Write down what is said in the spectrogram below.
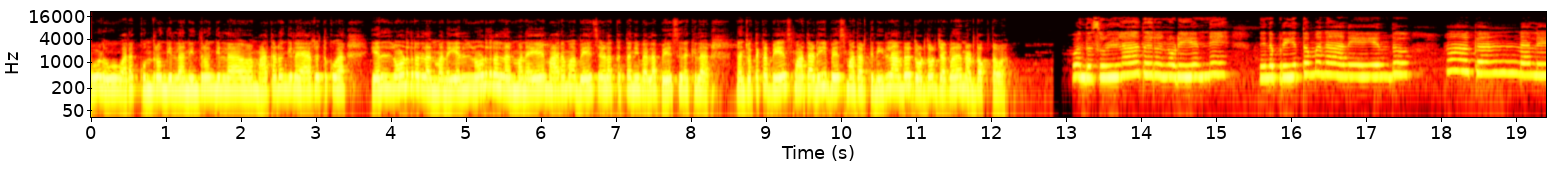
ಹೊರ ಹೊರಗೆ ಕುಂದ್ರಂಗಿಲ್ಲ, ನಿಂದ್ರಂಗಿಲ್ಲ, ಮಾತಾಡೋಂಗಿಲ್ಲ, ಯಾರ ಜೊತೆಗೂ ಎಲ್ಲಿ ನೋಡಿದ್ರಲ್ಲ ನನ್ನ ಮನೆ ಎಲ್ಲಿ ನೋಡಿದ್ರಲ್ಲ ನನ್ನ ಮನೆ ಏ ಮಾರಮ್ಮ, ಬೇಸ್ ಹೇಳಕತ್ತ, ನೀವೆಲ್ಲ ಬೇಸ್ ಇರಕ್ಕಿಲ್ಲ ನನ್ನ ಜೊತೆಕ ಬೇಸ್ ಮಾತಾಡಿ, ಬೇಸ್ ಮಾತಾಡ್ತೀನಿ. ಇಲ್ಲ ಅಂದ್ರೆ ದೊಡ್ಡ ದೊಡ್ಡ ಜಗಳ ನಡೆದೋಗ್ತಾವ. ಒಂದು ಸುಳ್ಳಾದರೂ ನುಡಿ ಎಣ್ಣೆ, ನಿನ್ನ ಪ್ರಿಯತಮ ನಾನೇ ಎಂದು ಆ ಕಣ್ಣಲ್ಲಿ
